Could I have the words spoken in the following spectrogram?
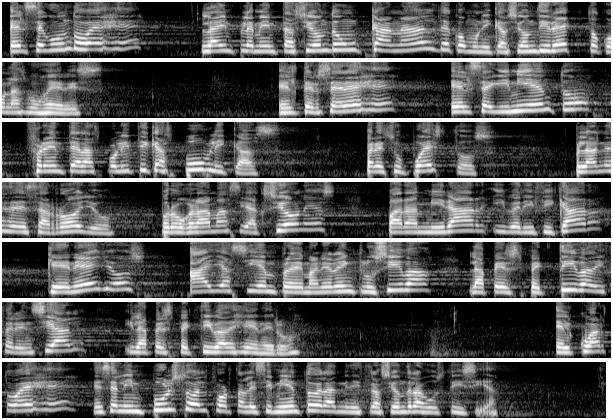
El segundo eje, la implementación de un canal de comunicación directo con las mujeres. El tercer eje, el seguimiento frente a las políticas públicas, presupuestos, planes de desarrollo, programas y acciones para mirar y verificar que en ellos haya siempre de manera inclusiva la perspectiva diferencial y la perspectiva de género. El cuarto eje es el impulso del fortalecimiento de la administración de la justicia.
